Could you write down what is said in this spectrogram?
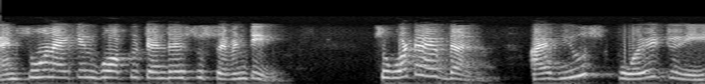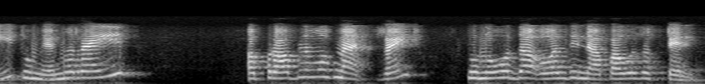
and so on i can go up to 10 raised to 17 so what i have done? I have used poetry to memorize a problem of maths right? To know the all the powers of 10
